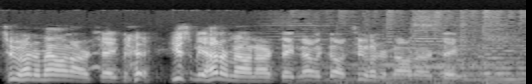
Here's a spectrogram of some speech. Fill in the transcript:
200 mile an hour tape. Used to be 100 mile an hour tape. Now we call it 200 mile an hour tape.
